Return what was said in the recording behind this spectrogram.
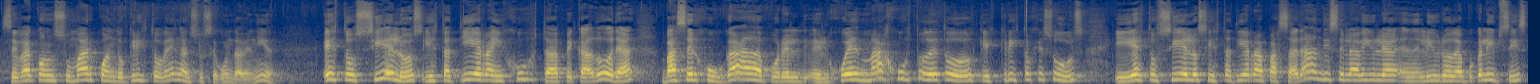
se va a consumar cuando Cristo venga en su segunda venida? Estos cielos y esta tierra injusta, pecadora, va a ser juzgada por el, el, juez más justo de todos, que es Cristo Jesús, y estos cielos y esta tierra pasarán, dice la Biblia en el libro de Apocalipsis,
